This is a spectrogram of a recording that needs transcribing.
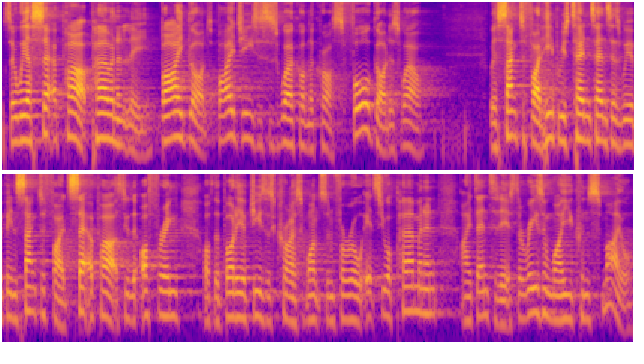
So we are set apart permanently by God, by Jesus' work on the cross, for God as well. We're sanctified. Hebrews 10:10 10, says we have been sanctified, set apart through the offering of the body of Jesus Christ once and for all. It's your permanent identity. It's the reason why you can smile.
